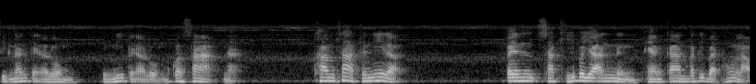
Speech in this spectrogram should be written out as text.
สิ่งนั้นเป็นอารมณ์ สิ่งนี้เป็นอารมณ์ก็ทราบนะความทราบเช่นนี้แหละเป็นสักขีพยานหนึ่งแห่งการปฏิบัติของเรา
